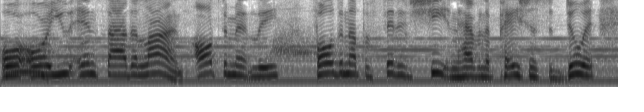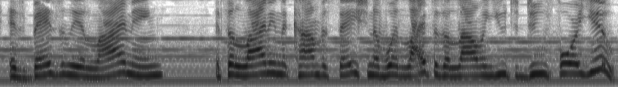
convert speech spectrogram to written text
Or, or are you inside the lines? Ultimately, folding up a fitted sheet and having the patience to do it is basically aligning. It's aligning the conversation of what life is allowing you to do for you.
